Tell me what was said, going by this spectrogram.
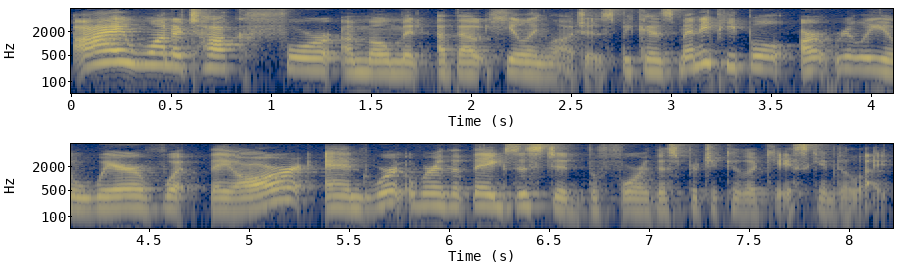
I want to talk for a moment about healing lodges because many people aren't really aware of what they are and weren't aware that they existed before this particular case came to light.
